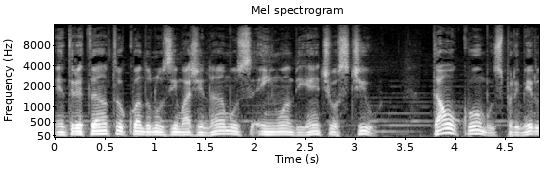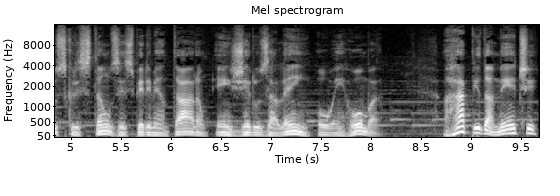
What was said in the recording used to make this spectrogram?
Entretanto, quando nos imaginamos em um ambiente hostil, tal como os primeiros cristãos experimentaram em Jerusalém ou em Roma, rapidamente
